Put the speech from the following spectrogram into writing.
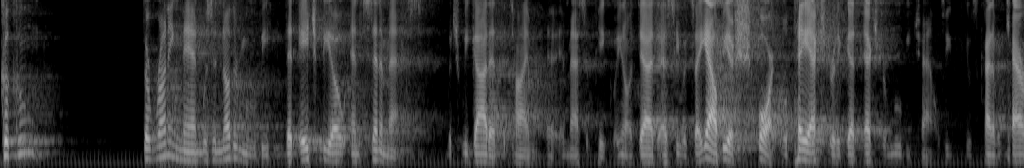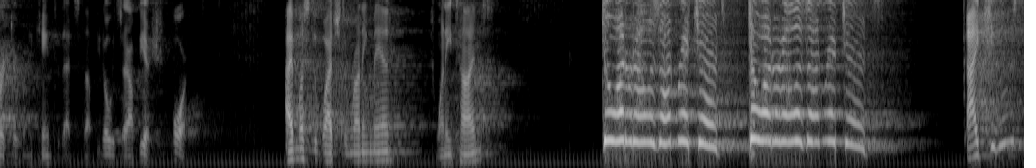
Cocoon. The Running Man was another movie that HBO and Cinemax, which we got at the time uh, in Massapequa, you know, Dad, as he would say, yeah, I'll be a sport. We'll pay extra to get extra movie channels. He, he was kind of a character when it came to that stuff. He'd always say, I'll be a sport. I must have watched The Running Man 20 times. $200 on Richards! $200 on Richards! I choose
